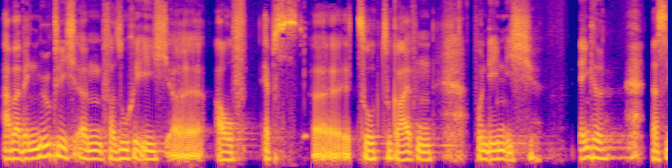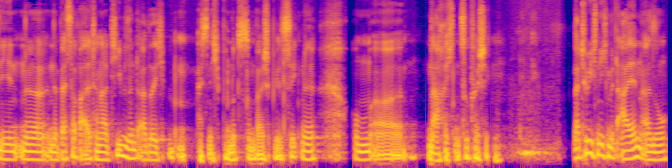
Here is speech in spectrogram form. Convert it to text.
Aber wenn möglich, ähm, versuche ich äh, auf Apps äh, zurückzugreifen, von denen ich denke, dass sie eine, eine bessere Alternative sind. Also ich weiß nicht, benutze zum Beispiel Signal, um äh, Nachrichten zu verschicken. Natürlich nicht mit allen, also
